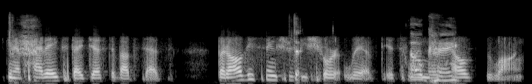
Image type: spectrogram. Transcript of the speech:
You can have headaches, digestive upsets, but all these things should be short lived. It's when okay. they're held too long.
